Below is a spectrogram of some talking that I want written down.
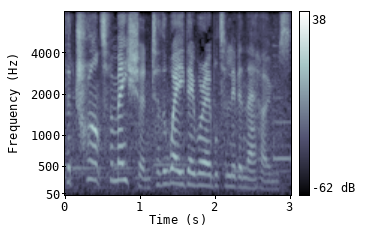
the transformation to the way they were able to live in their homes.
